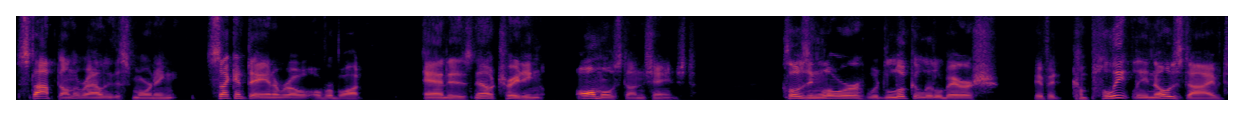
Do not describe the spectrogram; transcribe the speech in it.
Stopped on the rally this morning, second day in a row overbought, and is now trading almost unchanged. Closing lower would look a little bearish. If it completely nosedived,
